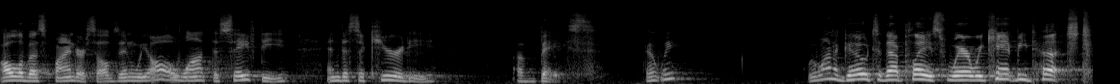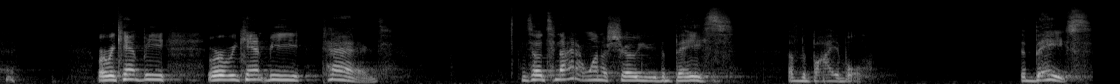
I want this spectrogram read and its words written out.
all of us find ourselves in, we all want the safety and the security of base, don't we? We want to go to that place where we can't be touched, where we can't be, where we can't be tagged. And so tonight I want to show you the base of the Bible. The base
